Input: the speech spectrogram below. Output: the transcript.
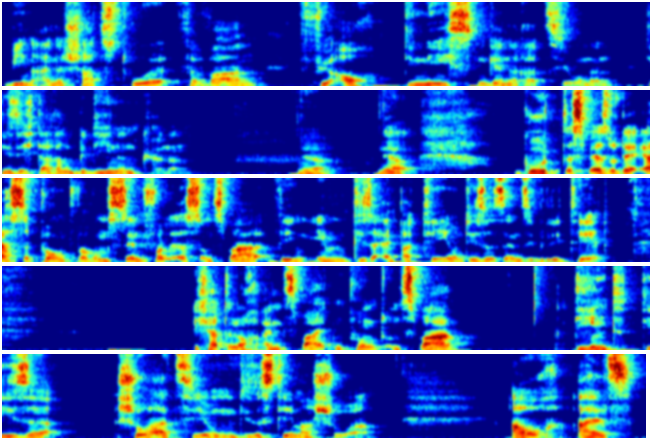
wie in eine Schatztruhe verwahren für auch die nächsten Generationen, die sich daran bedienen können. Ja. Ja. Gut, das wäre so der erste Punkt, warum es sinnvoll ist, und zwar wegen eben dieser Empathie und dieser Sensibilität ich hatte noch einen zweiten Punkt und zwar dient diese Shoah-Erziehung, dieses Thema Shoah, auch als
